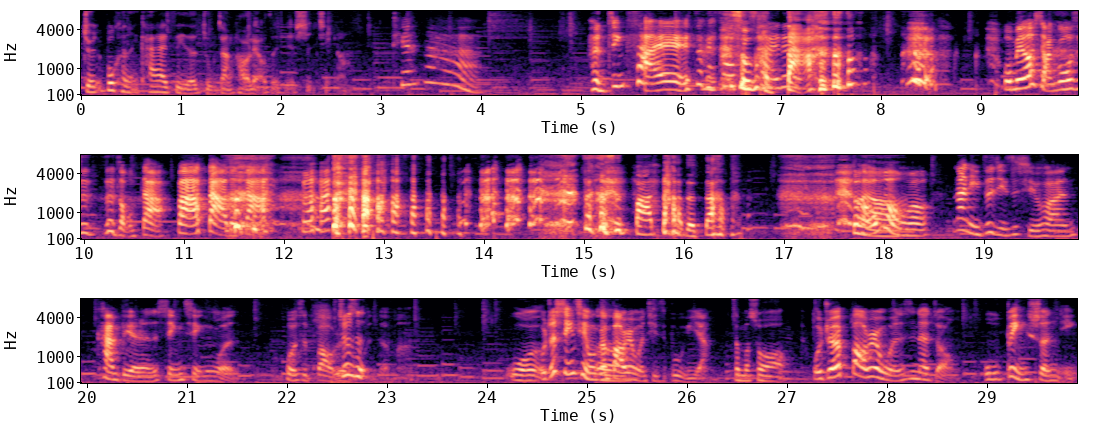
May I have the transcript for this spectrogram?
绝对不可能开在自己的主账号聊这些事情啊！天哪，很精彩哎，这个 是不是很大？我没有想过是这种大八大的大，真的是八大的大，对啊、好猛哦！那你自己是喜欢看别人心情文或者是抱怨文的吗？我我觉得心情文跟抱怨文其实不一样。呃、怎么说？我觉得抱怨文是那种无病呻吟，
